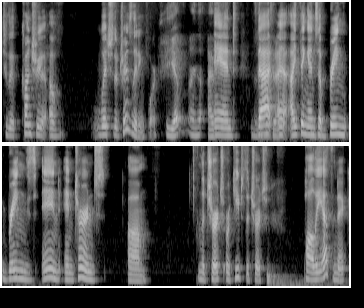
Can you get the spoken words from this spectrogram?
to the country of which they're translating for Yep. And I've, and that I, I think ends up bring brings in and turns um, the church or keeps the church polyethnic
